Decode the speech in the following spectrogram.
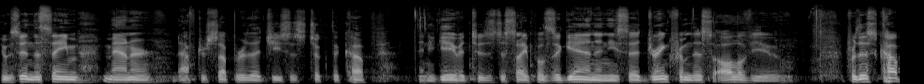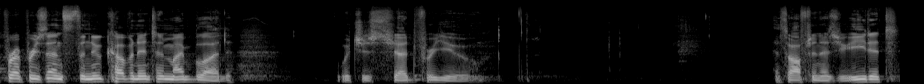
It was in the same manner after supper that Jesus took the cup and he gave it to his disciples again and he said, Drink from this, all of you. For this cup represents the new covenant in my blood, which is shed for you. As often as you eat it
